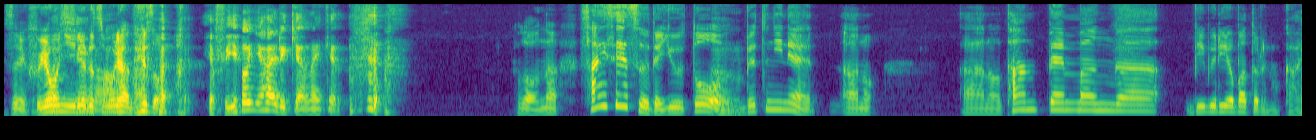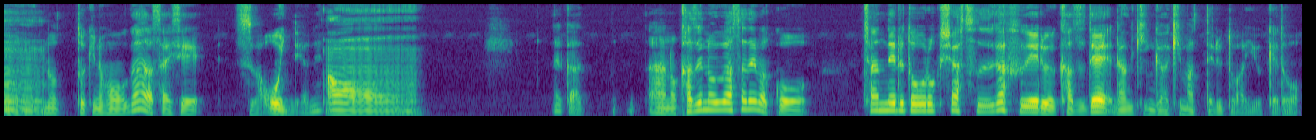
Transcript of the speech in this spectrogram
別に不要に入れるつもりはねえぞ。や、不要に入る気はないけど。そうな再生数で言うと、うん別にね、あの、あの短編漫画ビブリオバトルの回の時の方が再生数は多いんだよね。ああ、うんなんか、あの、風の噂ではこう、チャンネル登録者数が増える数でランキングが決まってるとは言うけど、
